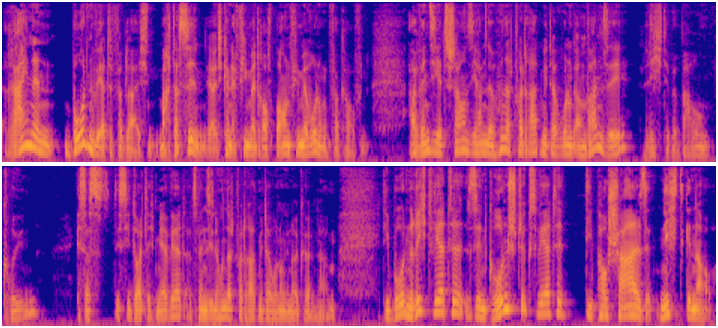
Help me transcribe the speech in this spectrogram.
reinen Bodenwerte vergleichen, macht das Sinn. Ja, ich kann ja viel mehr drauf bauen, viel mehr Wohnungen verkaufen. Aber wenn Sie jetzt schauen, Sie haben eine 100 Quadratmeter Wohnung am Wannsee, lichte Bebauung, grün, ist das, ist die deutlich mehr wert, als wenn Sie eine 100 Quadratmeter Wohnung in Neukölln haben. Die Bodenrichtwerte sind Grundstückswerte, die pauschal sind, nicht genau.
